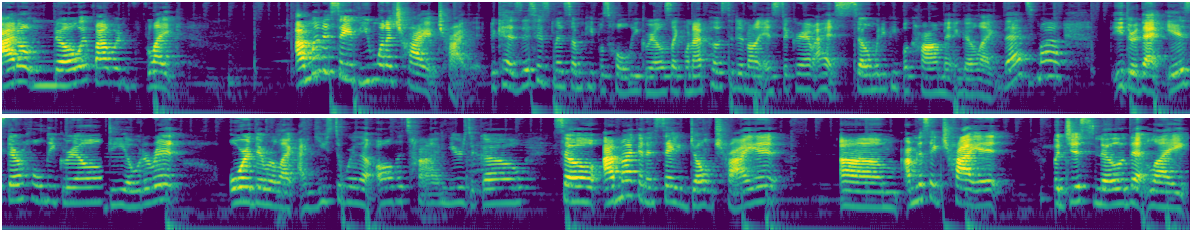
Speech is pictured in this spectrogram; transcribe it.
I don't know if I would like, I'm gonna say if you wanna try it, try it. Because this has been some people's holy grails. Like when I posted it on Instagram, I had so many people comment and go like, that's my, either that is their holy grail deodorant or they were like, I used to wear that all the time years ago. So I'm not gonna say don't try it. Um, I'm gonna say try it, but just know that like,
